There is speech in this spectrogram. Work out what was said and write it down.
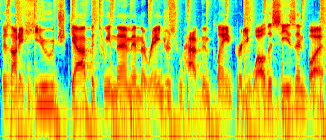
there's not a huge gap between them and the Rangers, who have been playing pretty well this season, but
